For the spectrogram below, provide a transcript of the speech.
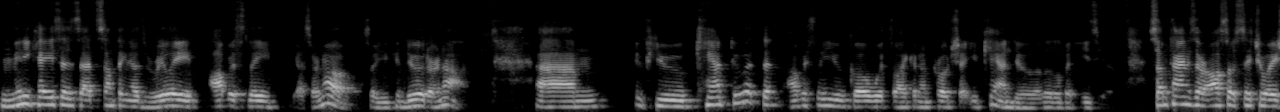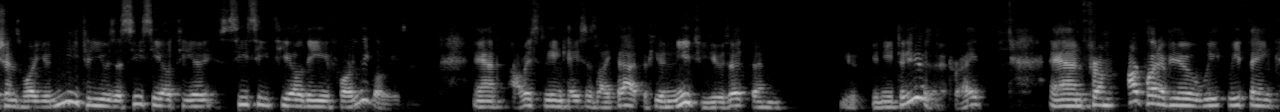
many cases, that's something that's really obviously yes or no. So you can do it or not. Um, if you can't do it, then obviously you go with like an approach that you can do a little bit easier. Sometimes there are also situations where you need to use a CCTLD for legal reasons. And obviously, in cases like that, if you need to use it, then you, you need to use it, right? And from our point of view, we, we think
